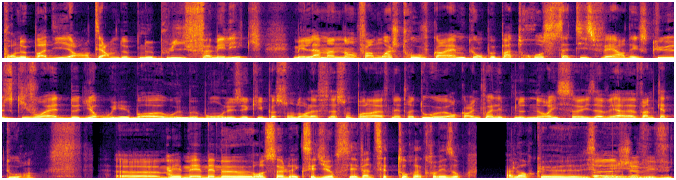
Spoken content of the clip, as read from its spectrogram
pour ne pas dire en termes de pneus pluie faméliques. Mais là maintenant, enfin moi je trouve quand même qu'on peut pas trop se satisfaire d'excuses qui vont être de dire oui bah oui mais bon les équipes elles sont dans la elles sont pas dans la fenêtre et tout. Euh, encore une fois les pneus de Norris euh, ils avaient à 24 tours. Hein. Euh... Mais, mais, même euh, Russell avec ses durs c'est 27 tours la crevaison. Alors que j'avais vu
